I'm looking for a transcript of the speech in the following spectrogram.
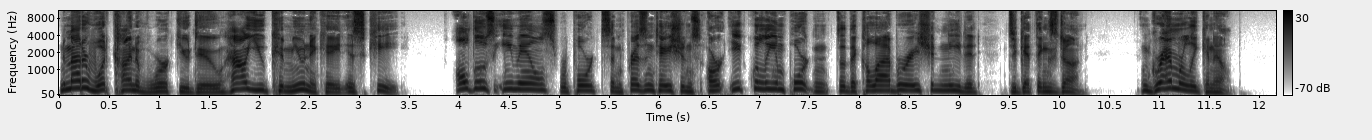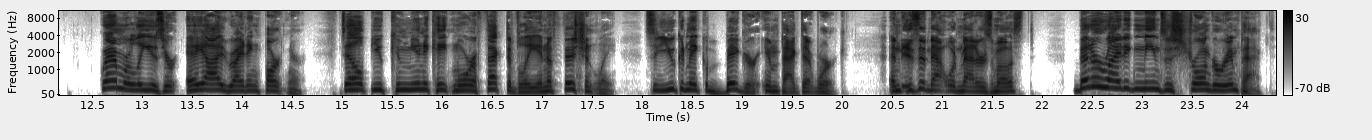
No matter what kind of work you do, how you communicate is key. All those emails, reports, and presentations are equally important to the collaboration needed to get things done. And Grammarly can help. Grammarly is your AI writing partner to help you communicate more effectively and efficiently so you can make a bigger impact at work. And isn't that what matters most? Better writing means a stronger impact.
